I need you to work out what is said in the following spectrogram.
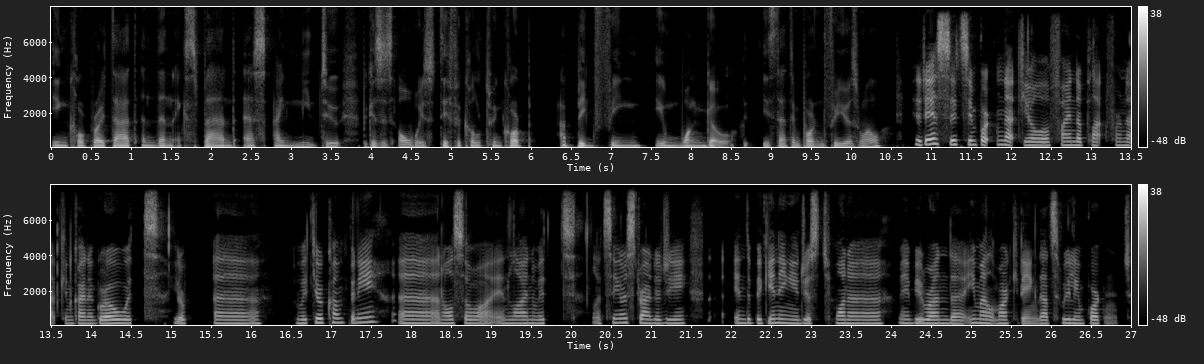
incorporate that and then expand as I need to because it's always difficult to incorporate a big thing in one go. Is that important for you as well? It is. It's important that you'll find a platform that can kind of grow with your uh, with your company uh, and also uh, in line with, let's say, your strategy. In the beginning you just want to maybe run the email marketing that's really important.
